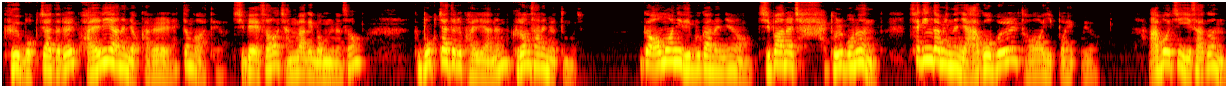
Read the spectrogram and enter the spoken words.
그 목자들을 관리하는 역할을 했던 것 같아요. 집에서 장막에 머물면서 그 목자들을 관리하는 그런 사람이었던 거죠. 그러니까 어머니 리브가는요, 집안을 잘 돌보는 책임감 있는 야곱을 더 이뻐했고요. 아버지 이삭은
